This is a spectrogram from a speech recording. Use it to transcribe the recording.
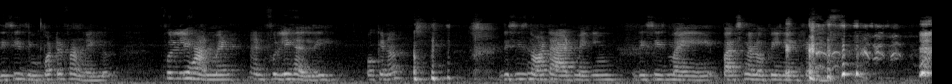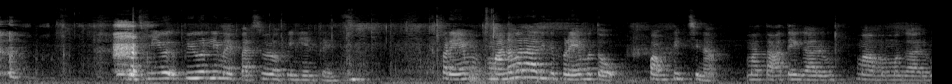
this is important from Nellore fully hand made and fully healthy ఓకేనా this is not ad making this is my personal opinion friends purely my personal opinion friends ప్రేమ మనవరాలికి ప్రేమతో పంపించిన మా తాతయ్య గారు మా అమ్మమ్మ గారు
